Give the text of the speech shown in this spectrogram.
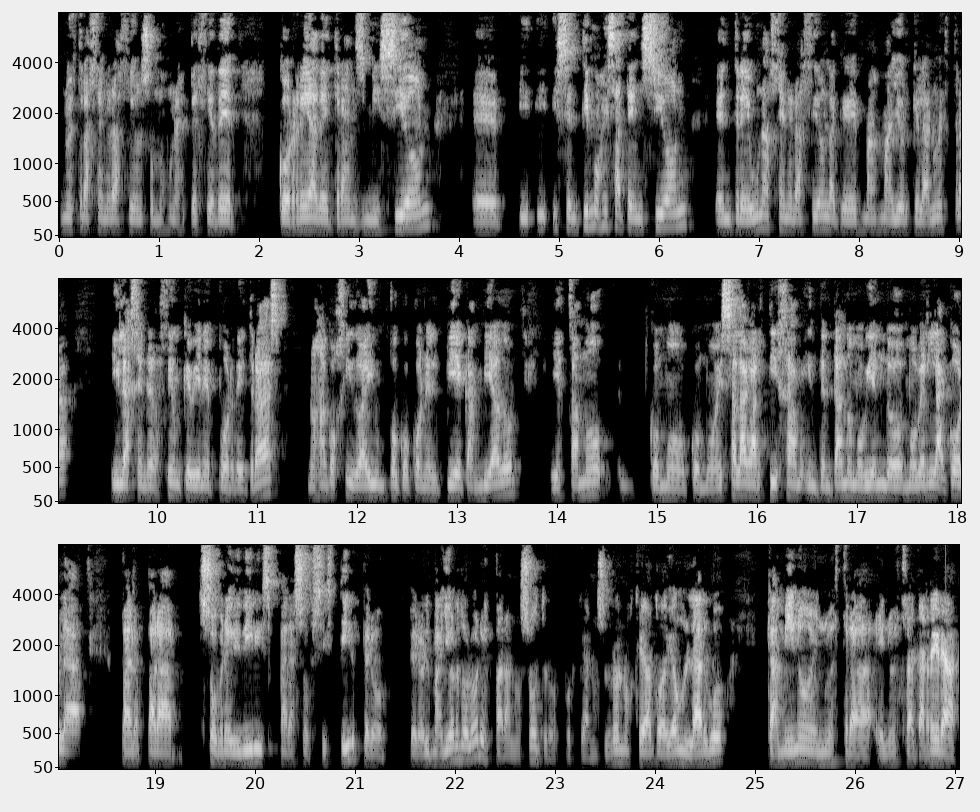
nuestra generación, somos una especie de correa de transmisión eh, y, sentimos esa tensión entre una generación, la que es más mayor que la nuestra, y la generación que viene por detrás. Nos ha cogido ahí un poco con el pie cambiado y estamos como, como esa lagartija intentando moviendo, mover la cola para, para, sobrevivir y para subsistir, pero, pero el mayor dolor es para nosotros, porque a nosotros nos queda todavía un largo camino en nuestra, en nuestra carrera.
